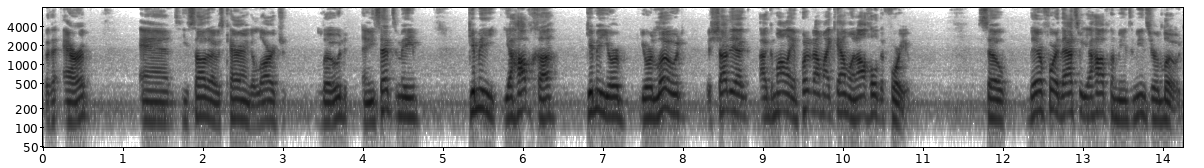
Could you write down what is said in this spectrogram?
with an Arab, and he saw that I was carrying a large load, and he said to me, "Give me Yahavcha, give me your your load, Shadi Agmali, and put it on my camel, and I'll hold it for you." So therefore, that's what Yahavcha means. It means your load.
